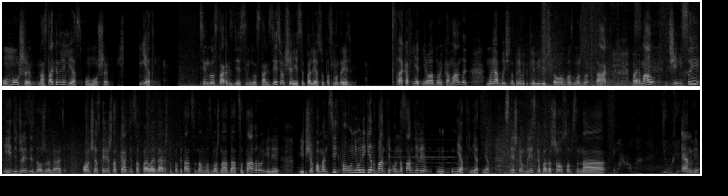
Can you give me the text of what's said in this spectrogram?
У Муши, настакан ли лес у Муши? Нет. Синглстак здесь, синглстак здесь. Вообще, если по лесу посмотреть, стаков нет ни у одной команды. Мы обычно привыкли видеть, что, возможно, так, поймал чейнсы, и диджей здесь должен умирать. Он сейчас, конечно, вкатится в Пайлайдай, чтобы попытаться там, возможно, отдаться Тавру или еще помансить. У него реген в банке. Он на самом деле... Нет, нет, нет. Слишком близко подошел, собственно, Энви.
